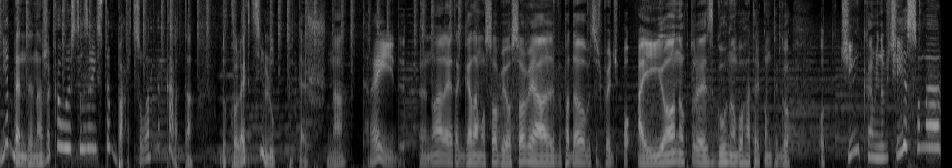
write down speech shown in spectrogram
nie będę narzekał, jest to zaiste bardzo ładna karta do kolekcji lub też na trade. No ale ja tak gadam o sobie, o sobie, ale wypadałoby coś powiedzieć o Iono, która jest główną bohaterką tego odcinka, mianowicie jest ona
